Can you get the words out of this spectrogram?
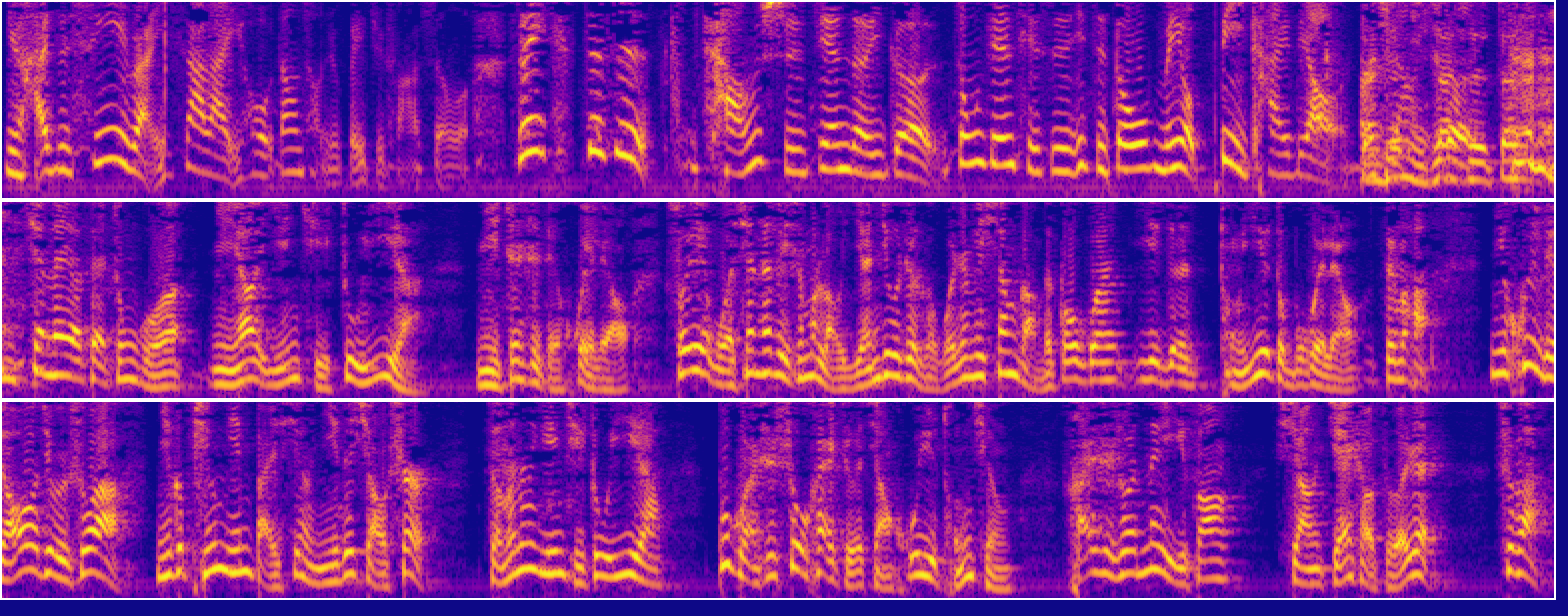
女孩子心一软一下来以后，当场就悲剧发生了。所以这是长时间的一个中间，其实一直都没有避开掉。而且你知道，现在要在中国，你要引起注意啊。你真是得会聊，所以我现在为什么老研究这个？我认为香港的高官一这统一都不会聊，对吧？你会聊，就是说啊，你个平民百姓，你的小事儿怎么能引起注意啊？不管是受害者想呼吁同情，还是说那一方想减少责任，是吧？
